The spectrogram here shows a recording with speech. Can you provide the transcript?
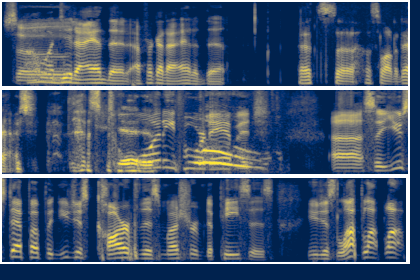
So oh, I did. I add that. I forgot I added that. That's uh, that's a lot of damage. That's Yeah, 24 damage. Uh, so you step up and you just carve this mushroom to pieces. You just lop, lop, lop,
